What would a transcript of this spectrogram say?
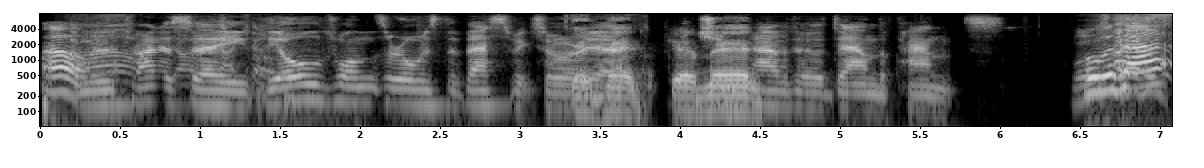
Oh, we were Wow. trying to God, say gotcha. the old ones are always the best, Victoria. Good man, good Itching man. powder down the pants. what was that?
